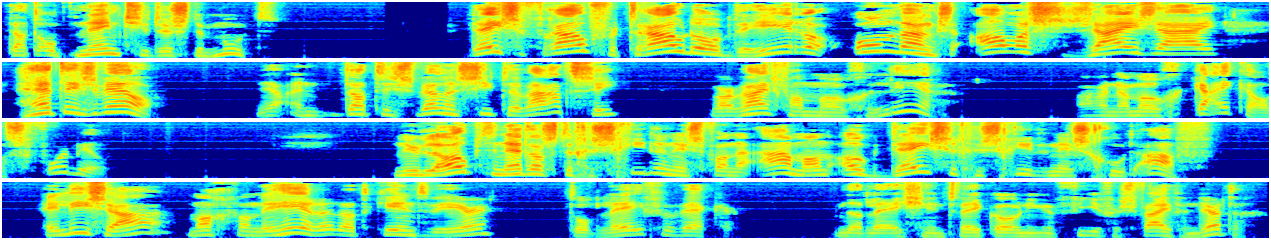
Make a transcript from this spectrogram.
Dat ontneemt je dus de moed. Deze vrouw vertrouwde op de Heer, ondanks alles zei zij, het is wel. Ja, en dat is wel een situatie waar wij van mogen leren. Waar we naar mogen kijken als voorbeeld. Nu loopt, net als de geschiedenis van de Aman, ook deze geschiedenis goed af. Elisa mag van de Heer dat kind weer tot leven wekken. Dat lees je in 2 Koningen 4 vers 35.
